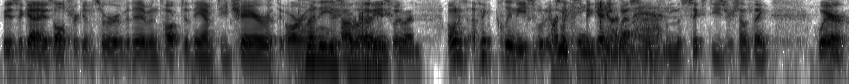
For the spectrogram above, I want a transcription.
he was the guy who's ultra conservative and talked to the empty chair at the RNC. Clint Eastwood. Oh, Clint Eastwood. I want to. I think Clint Eastwood. It was like a spaghetti young western man. from the '60s or something, where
